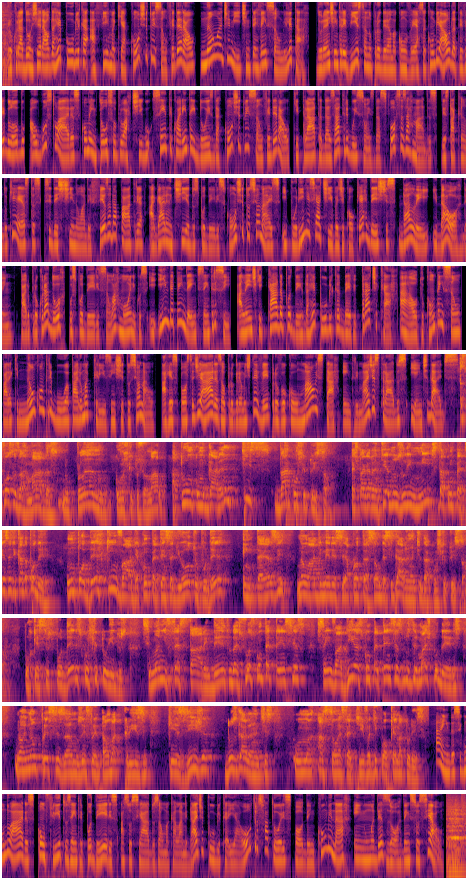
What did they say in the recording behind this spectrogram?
Procurador-Geral da República afirma que a Constituição Federal não admite intervenção militar. Durante a entrevista no programa Conversa com Bial da TV Globo, Augusto Aras comentou sobre o artigo 142 da Constituição Federal, que trata das atribuições das Forças Armadas, destacando que estas se destinam à defesa da pátria, à garantia dos poderes constitucionais e, por iniciativa de qualquer destes, da lei e da ordem. Para o procurador, os poderes são harmônicos e independentes entre si, além de que cada poder da República deve praticar a autocontenção para que não contribua para uma crise institucional. A resposta de Aras ao programa de TV provocou mal-estar entre magistrados e entidades. As Forças Armadas, no plano constitucional, atuam como garantes da Constituição. Esta garantia nos limites da competência de cada poder. Um poder que invade a competência de outro poder em tese, não há de merecer a proteção desse garante da Constituição. Porque se os poderes constituídos se manifestarem dentro das suas competências, sem invadir as competências dos demais poderes, nós não precisamos enfrentar uma crise que exija dos garantes uma ação efetiva de qualquer natureza. Ainda segundo Aras, conflitos entre poderes associados a uma calamidade pública e a outros fatores podem culminar em uma desordem social.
